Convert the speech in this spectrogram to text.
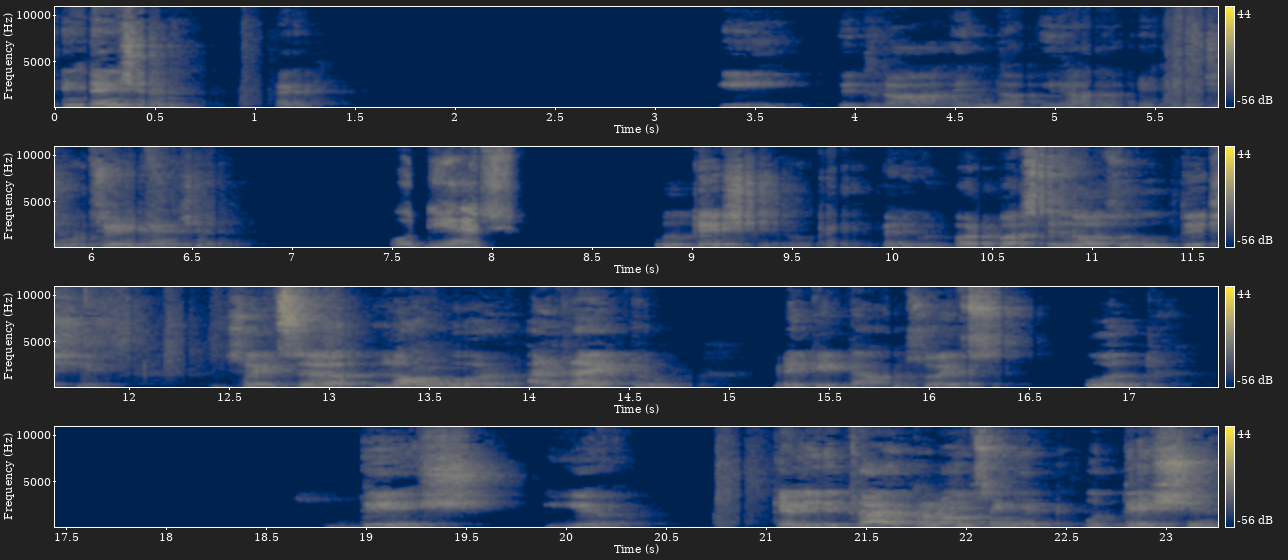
intention, right? E with ra and da. Irada, intention. What's your intention? Udesh. Uddeshya. Okay, very good. Purpose is also uddeshya. So it's a long word. I'll try to break it down. So it's ud Uddeshya. Can you try pronouncing it? Uddeshya.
